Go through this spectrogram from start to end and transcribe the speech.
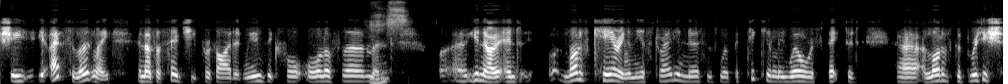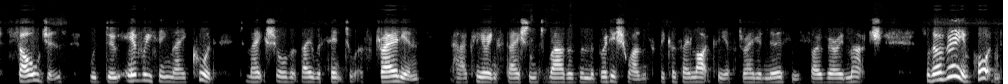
she yeah, absolutely, and as I said, she provided music for all of them, and uh, you know, and a lot of caring. And the Australian nurses were particularly well respected. Uh, a lot of the British soldiers would do everything they could to make sure that they were sent to Australian uh, clearing stations rather than the British ones because they liked the Australian nurses so very much. So they were very important.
